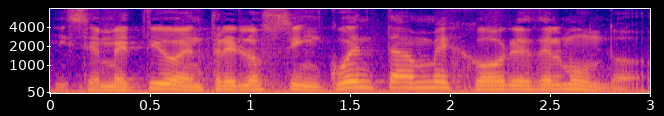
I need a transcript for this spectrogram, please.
y se metió entre los 50 mejores del mundo.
